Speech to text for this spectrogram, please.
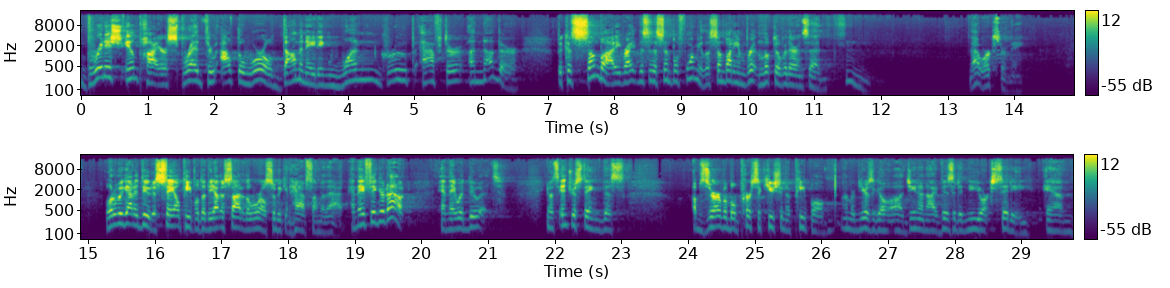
British Empire spread throughout the world, dominating one group after another. Because somebody, right, this is a simple formula, somebody in Britain looked over there and said, hmm, that works for me. What do we got to do to sail people to the other side of the world so we can have some of that? And they figured out, and they would do it. You know, it's interesting, this observable persecution of people. A number of years ago, uh, Gina and I visited New York City, and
